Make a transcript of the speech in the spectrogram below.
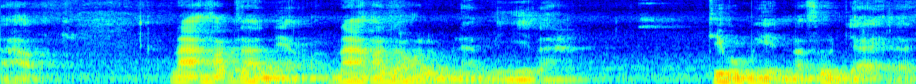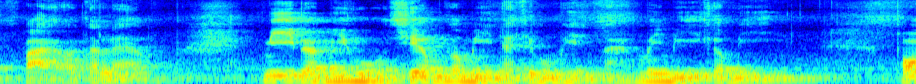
นะครับ หน้าเขาจะเนี่ยหน้าเขาจะออกแหลมๆอย่างนี้นะที่ผมเห็นนะส่วนใหญ่แล้วปลายเขาจะแหลม มีแบบมีห่วงเชื่อมก็มีนะที่ผมเห็นนะ ไม่มีก็มี เพราะ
